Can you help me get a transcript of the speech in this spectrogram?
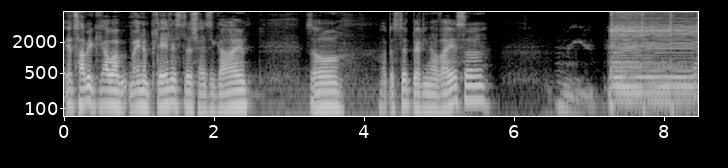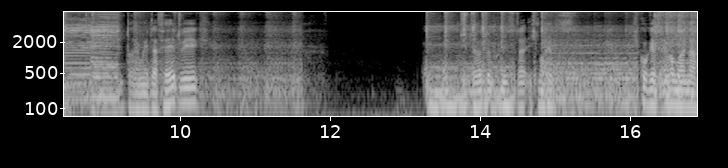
Jetzt habe ich aber meine Playliste, scheißegal. So, was ist das? Berliner Weiße. Drei Meter Feldweg. Störte Priester. Ich mache jetzt. Ich gucke jetzt einfach mal nach.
